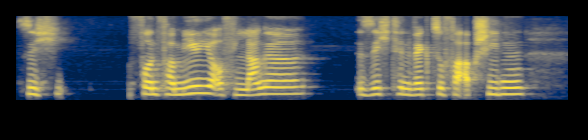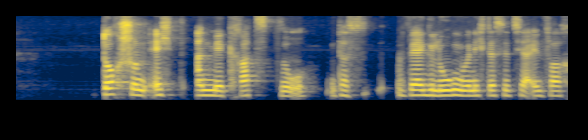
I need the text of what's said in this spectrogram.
sich von Familie auf lange Sicht hinweg zu verabschieden, doch schon echt an mir kratzt so. Das wäre gelogen, wenn ich das jetzt ja einfach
